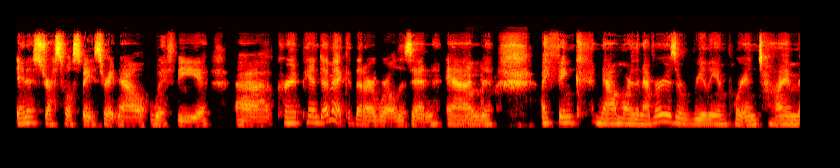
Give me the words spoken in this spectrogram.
in a stressful space right now with the uh, current pandemic that our world is in and yeah. i think now more than ever is a really important time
